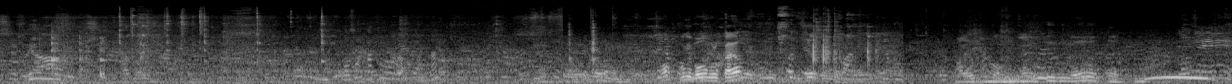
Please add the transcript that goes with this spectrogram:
드시고요. 버섯 같은 건 없나? 어? 고기 먹어볼까요? 음, 너무 먹고 고기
